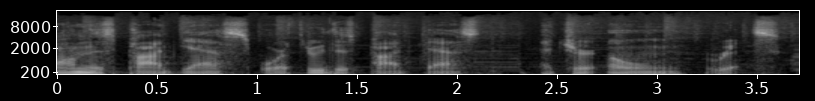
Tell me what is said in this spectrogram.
on this podcast or through this podcast at your own risk.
